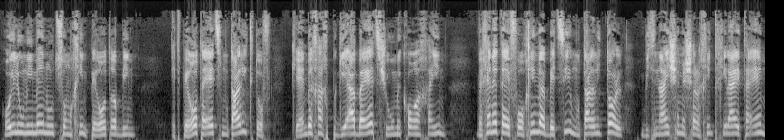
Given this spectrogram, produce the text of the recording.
הואיל וממנו צומחים פירות רבים. את פירות העץ מותר לקטוף, כי אין בכך פגיעה בעץ שהוא מקור החיים. וכן את האפרוחים והביצים מותר ליטול, בתנאי שמשלחים תחילה את האם,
